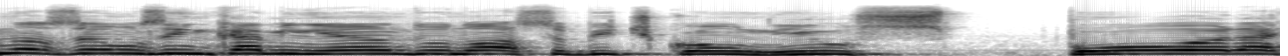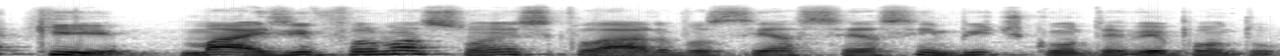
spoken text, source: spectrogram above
E nós vamos encaminhando o nosso Bitcoin News por aqui. Mais informações, claro, você acessa em bitcointv.com.br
